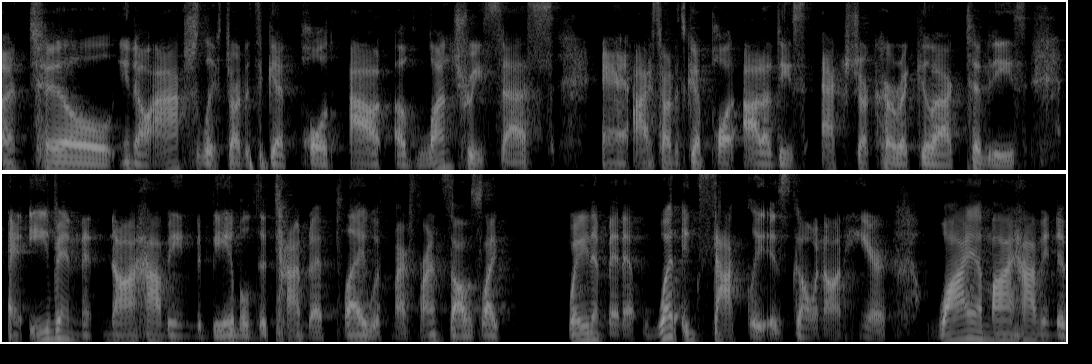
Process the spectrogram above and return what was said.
until you know i actually started to get pulled out of lunch recess and i started to get pulled out of these extracurricular activities and even not having to be able to time to play with my friends i was like wait a minute what exactly is going on here why am i having to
